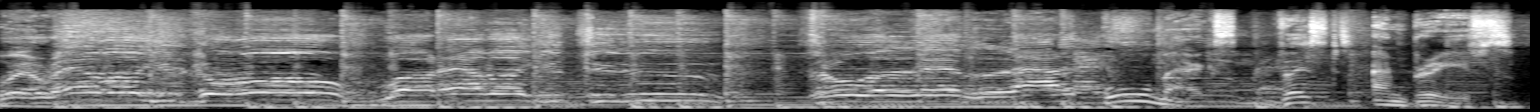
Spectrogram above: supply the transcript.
Wherever you go, you do, throw a little. Omax, Vest and Briefs.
